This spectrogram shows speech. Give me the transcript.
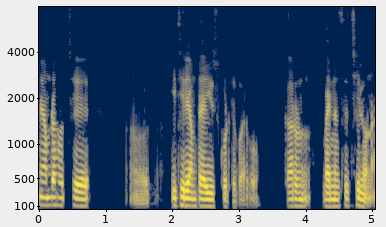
আমরা হচ্ছে ইথিরিয়ামটা ইউজ করতে পারব। কারণ বাইন্যান্সে ছিল না।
